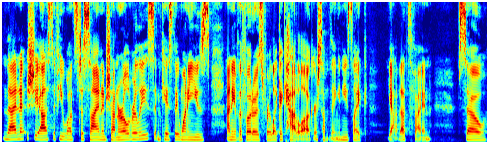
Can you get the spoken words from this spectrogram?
Then she asks if he wants to sign a general release in case they want to use any of the photos for like a catalog or something. And he's like, Yeah, that's fine. So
